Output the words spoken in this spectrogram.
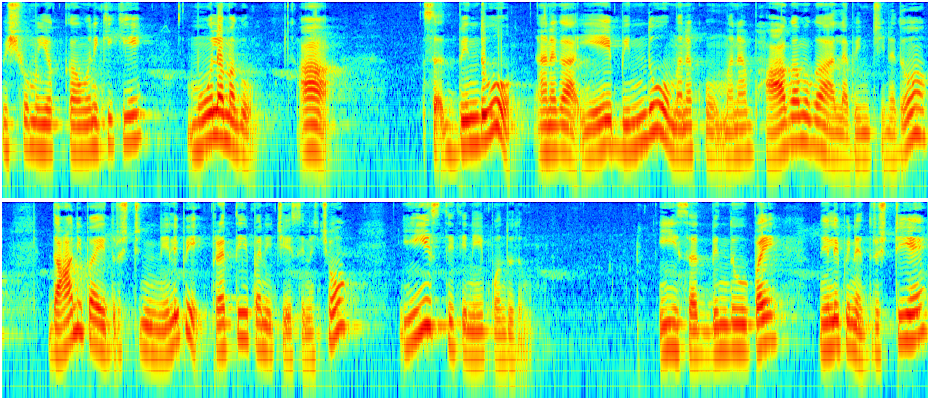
విశ్వము యొక్క ఉనికికి మూలమగు ఆ సద్బిందువు అనగా ఏ బిందువు మనకు మన భాగముగా లభించినదో దానిపై దృష్టిని నిలిపి ప్రతి పని చేసినచో ఈ స్థితిని పొందుదుము. ఈ సద్బిందువుపై నిలిపిన దృష్టియే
